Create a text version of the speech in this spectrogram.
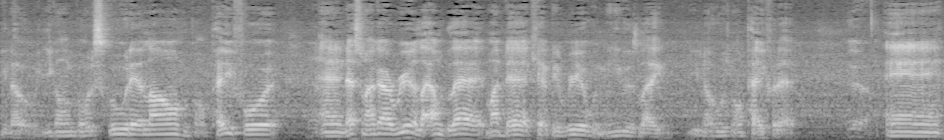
you know, you gonna go to school that long, who's gonna pay for it? And that's when I got real. Like I'm glad my dad kept it real with me. He was like, you know, who's gonna pay for that? Yeah. And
